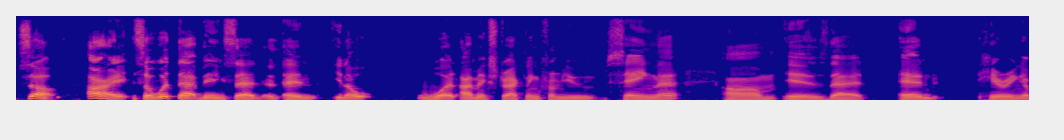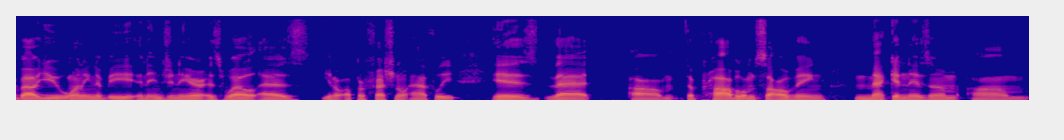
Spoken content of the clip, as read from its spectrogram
so, all right. So, with that being said, and you know what I'm extracting from you saying that, um, is that and hearing about you wanting to be an engineer as well as you know a professional athlete is that um, the problem solving mechanism um,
